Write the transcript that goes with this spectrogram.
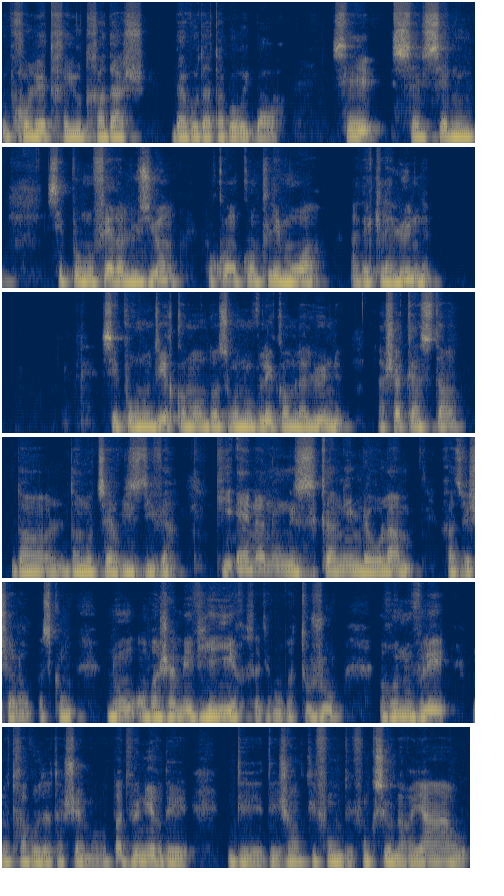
ובכל עת חיות חדש בעבודת הבורא יתברך. C'est, c'est, c'est, nous, c'est pour nous faire allusion, pourquoi on compte les mois avec la lune, c'est pour nous dire comment on doit se renouveler comme la lune à chaque instant dans, dans notre service divin. Qui en anu nizkanim leolam, parce que nous, on va jamais vieillir, c'est-à-dire on va toujours renouveler notre avodat Hashem. On ne va pas devenir des, des, des, gens qui font du fonctionnariat ou,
